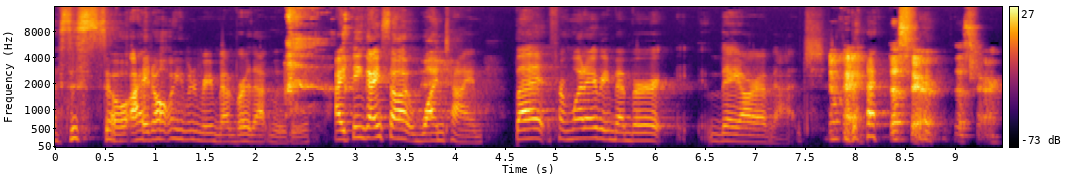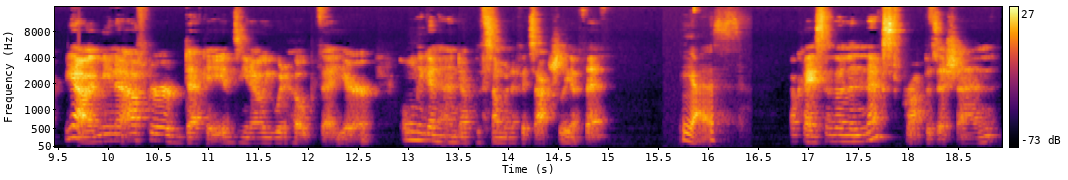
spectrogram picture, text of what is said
this is so, I don't even remember that movie. I think I saw it one time, but from what I remember, they are a match. Okay, that's fair. That's fair. Yeah, I mean, after decades, you know, you would hope that you're only going to end up with someone if it's actually a fit. Yes. Okay, so then the next proposition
